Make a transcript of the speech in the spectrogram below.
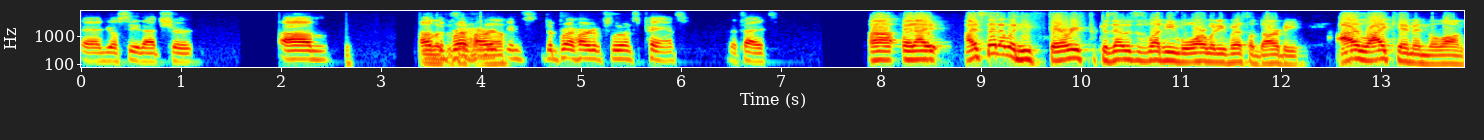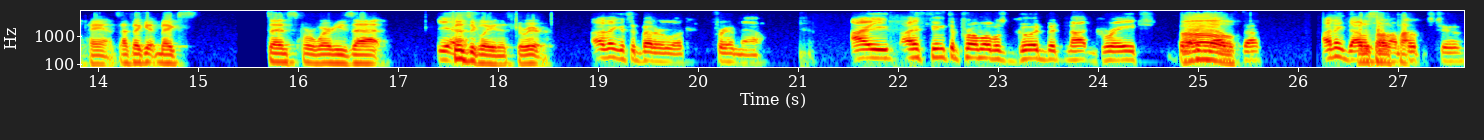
and you'll see that shirt. Um, I'll uh, the Bret Hart, now. in, the Bret Hart influenced pants, the tights. Uh, and I I said it when he very because that was what he wore when he wrestled Darby. I like him in the long pants. I think it makes sense for where he's at Yeah, physically in his career. I think it's a better look for him now. I I think the promo was good, but not great. But I think that Oh. I think that I was done on pi- purpose too.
